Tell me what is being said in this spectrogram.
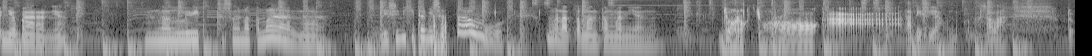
penyebarannya melalui sesama teman. Nah di sini kita bisa tahu mana teman-teman yang jorok-jorok. Ah tapi sih ya untuk masalah untuk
